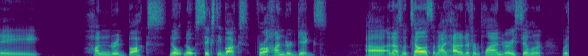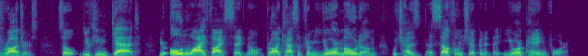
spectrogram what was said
a hundred bucks, no, no, 60 bucks for a hundred gigs. Uh, and that's what TELUS, and I had a different plan, very similar with Rogers. So you can get your own Wi-Fi signal broadcasted from your modem, which has a cell phone chip in it that you're paying for.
